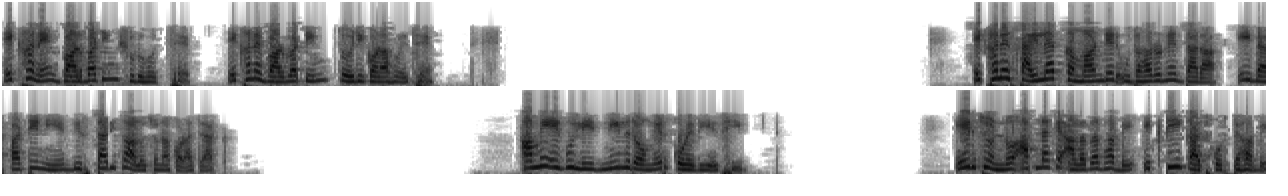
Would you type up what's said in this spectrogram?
এখানে ভারবাটিম শুরু হচ্ছে। এখানে ভারবাটিম তৈরি করা হয়েছে। এখানে সাইল্যাব কমান্ড এর উদাহরণের দ্বারা এই ব্যাপারটি নিয়ে বিস্তারিত আলোচনা করা যাক। আমি এগুলি নীল রঙের করে দিয়েছি। এর জন্য আপনাকে আলাদাভাবে একটিই কাজ করতে হবে।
